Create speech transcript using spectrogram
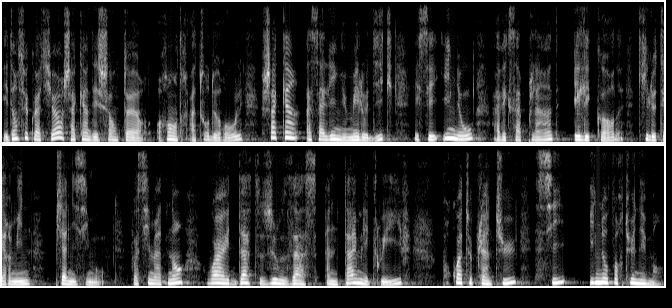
Et dans ce quatuor, chacun des chanteurs rentre à tour de rôle, chacun a sa ligne mélodique et c'est Ino avec sa plainte et les cordes qui le terminent pianissimo. Voici maintenant Why doth thou thus untimely grieve? Pourquoi te plains-tu si inopportunément?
